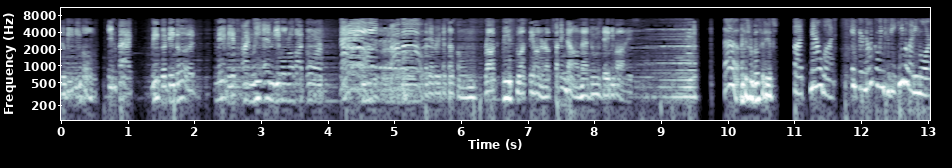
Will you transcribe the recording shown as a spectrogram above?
have evil. In fact, we could be good. Maybe it's time we end evil robot corps. Ah, bravo! Whatever gets us home, Rock, please do us the honor of shutting down that doomsday device. Ah, I guess we're both idiots. But now what? If you're not going to be evil anymore,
